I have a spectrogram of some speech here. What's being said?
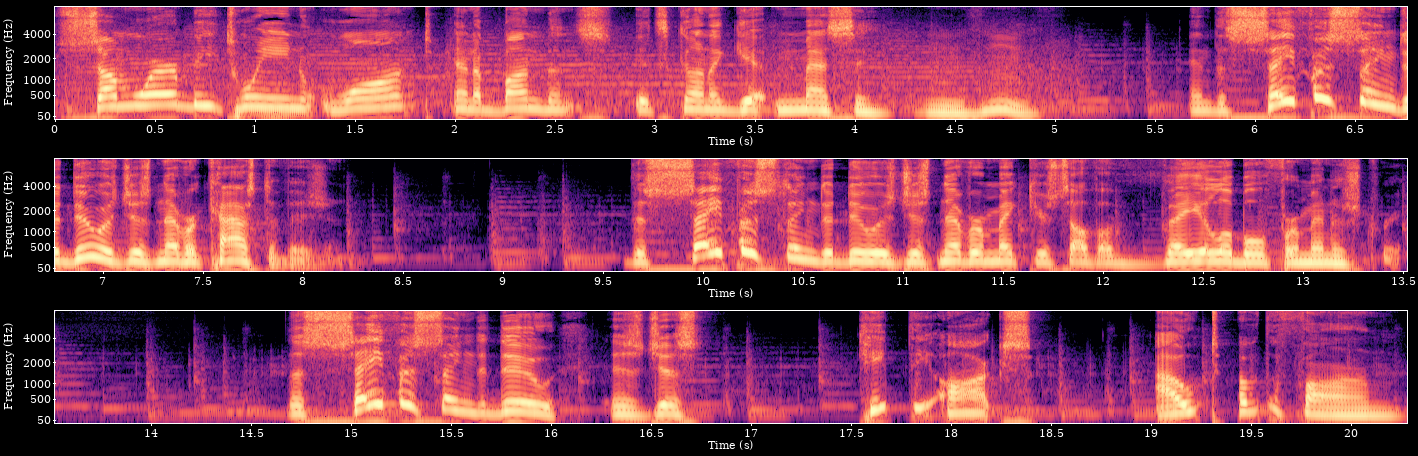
Somewhere between want and abundance, it's going to get messy. Mm-hmm. And the safest thing to do is just never cast a vision. The safest thing to do is just never make yourself available for ministry. The safest thing to do is just keep the ox out of the farm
